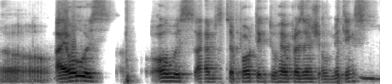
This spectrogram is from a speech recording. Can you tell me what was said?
Uh, I always, always, I'm supporting to have presidential meetings. Mm-hmm.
